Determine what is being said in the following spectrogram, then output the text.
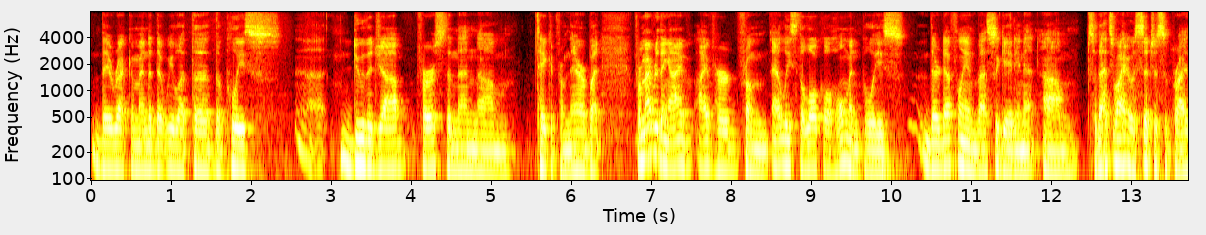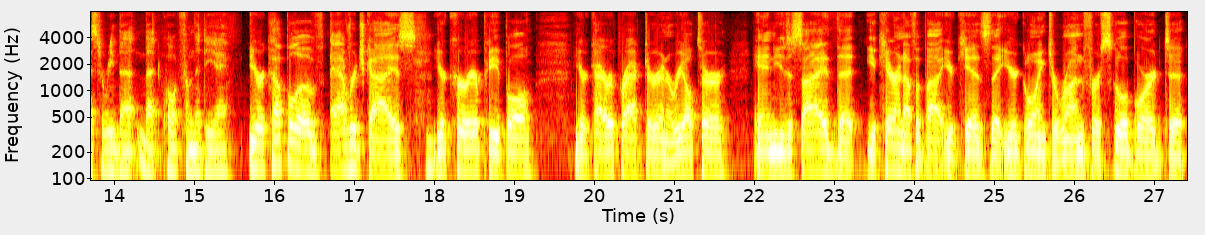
they recommended that we let the the police uh, do the job first, and then um, take it from there. But from everything I've I've heard from at least the local Holmen police, they're definitely investigating it. Um, so that's why it was such a surprise to read that that quote from the DA. You're a couple of average guys. You're career people. You're a chiropractor and a realtor. And you decide that you care enough about your kids that you're going to run for school board to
